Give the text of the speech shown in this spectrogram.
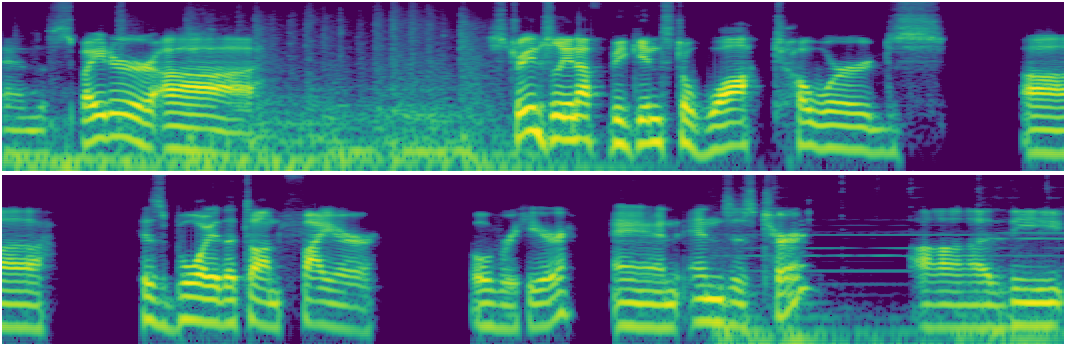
And the spider, uh, strangely enough, begins to walk towards uh, his boy that's on fire over here and ends his turn. Uh, the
